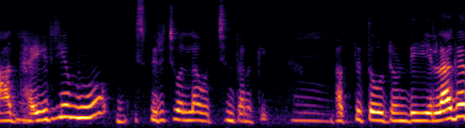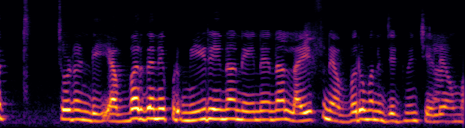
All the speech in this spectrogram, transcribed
ఆ ధైర్యము స్పిరిచువల్లా వచ్చింది తనకి. భక్తితో ఉండి ఇలాగే చూడండి ఎవరిదైనా ఇప్పుడు మీరైనా నేనైనా లైఫ్ని ఎవ్వరు మనం జడ్జిమెంట్ చేయలేము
